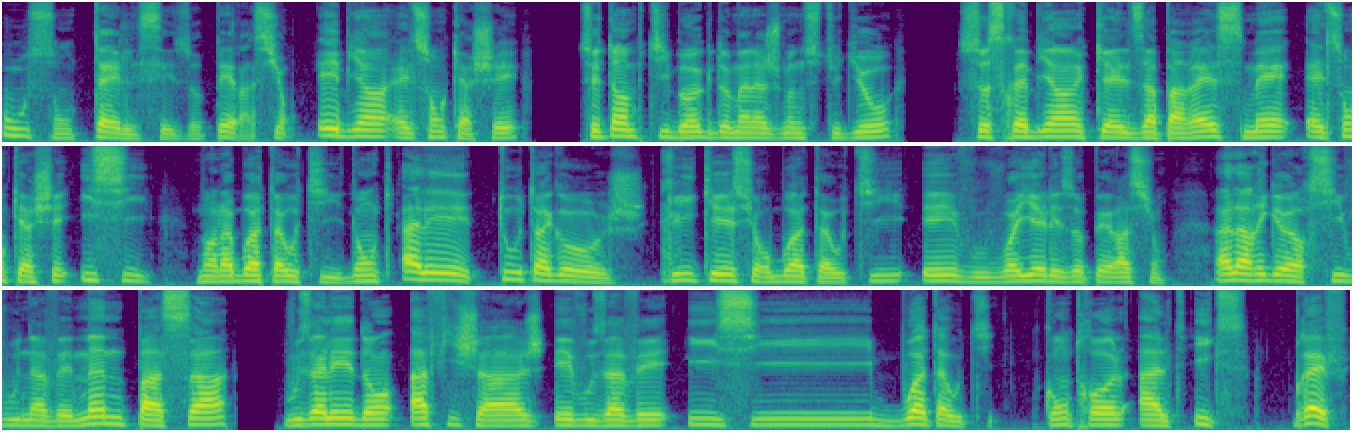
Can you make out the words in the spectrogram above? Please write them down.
où sont-elles ces opérations? Eh bien, elles sont cachées. C'est un petit bug de Management Studio. Ce serait bien qu'elles apparaissent, mais elles sont cachées ici, dans la boîte à outils. Donc allez tout à gauche, cliquez sur boîte à outils et vous voyez les opérations. À la rigueur, si vous n'avez même pas ça, vous allez dans affichage et vous avez ici boîte à outils. CTRL ALT X. Bref,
